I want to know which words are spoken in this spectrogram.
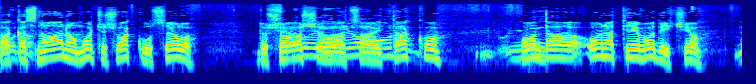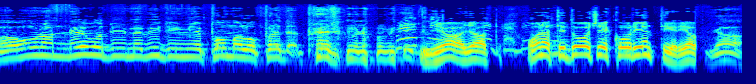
A kad s nanom hoćeš ovako u selo, do Šaševaca ja, i ono- tako, onda ona ti je vodič, jel? Ma ona ne vodi me, vidim je pomalo pred, mnom. Ja, ja. Ona ti dođe ko orijentir, jel? Ja.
